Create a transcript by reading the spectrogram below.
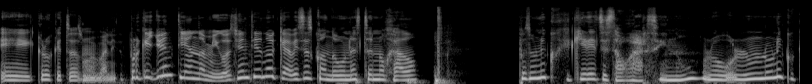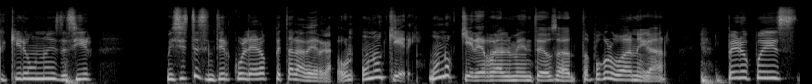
eh, creo que todo es muy válido. Porque yo entiendo, amigos, yo entiendo que a veces cuando uno está enojado, pues lo único que quiere es desahogarse, ¿no? Lo, lo único que quiere uno es decir, me hiciste sentir culero, peta la verga. Un- Uno quiere, uno quiere realmente, o sea, tampoco lo voy a negar. Pero pues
